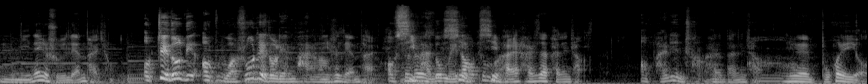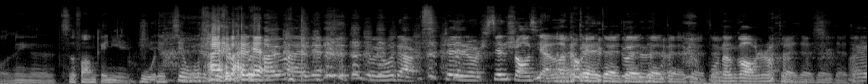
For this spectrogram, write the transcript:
嗯你那个属于连排程度，哦，这都连哦，我说这都连排了你。是连排，哦细排都没到细排还是在排练场，哦，排练场还是排练场哦，因为不会有那个资方给你直接进舞台排练，台排练，就有点儿，这就是先烧钱了，对对对对对对对，不能够是吧？对对对对对。哎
